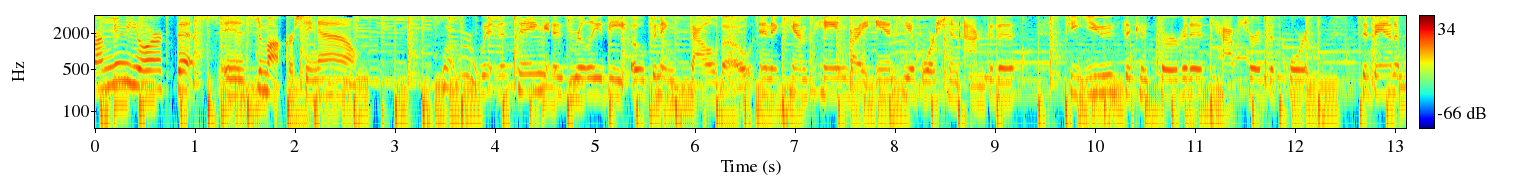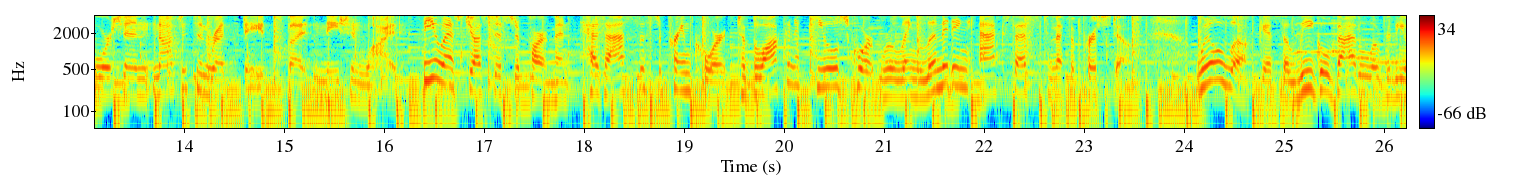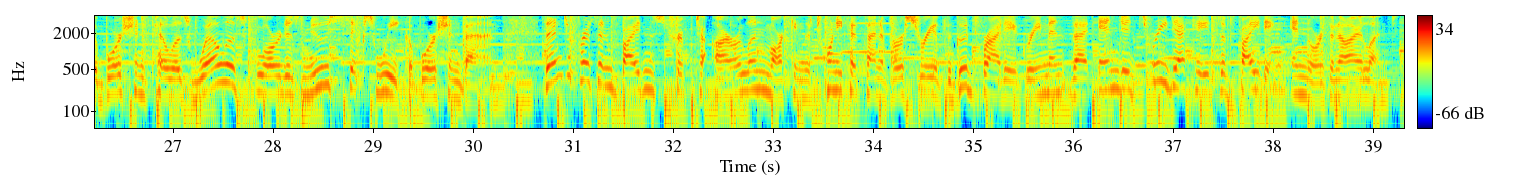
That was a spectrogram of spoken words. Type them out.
From New York, this is Democracy Now! What we're witnessing is really the opening salvo in a campaign by anti abortion activists to use the conservative capture of the courts to ban abortion not just in red states, but nationwide. The U.S. Justice Department has asked the Supreme Court to block an appeals court ruling limiting access to mifepristone. We'll look at the legal battle over the abortion pill as well as Florida's new six week abortion ban. Then to President Biden's trip to Ireland, marking the 25th anniversary of the Good Friday Agreement that ended three decades of fighting in Northern Ireland.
